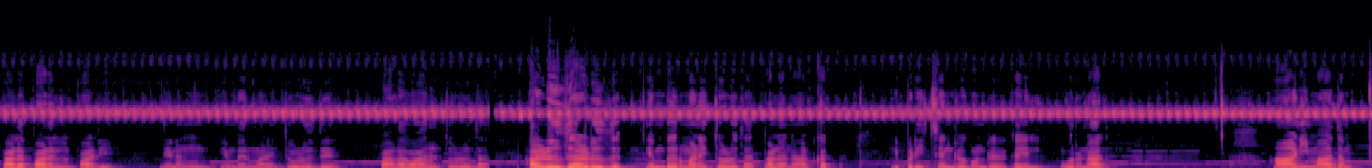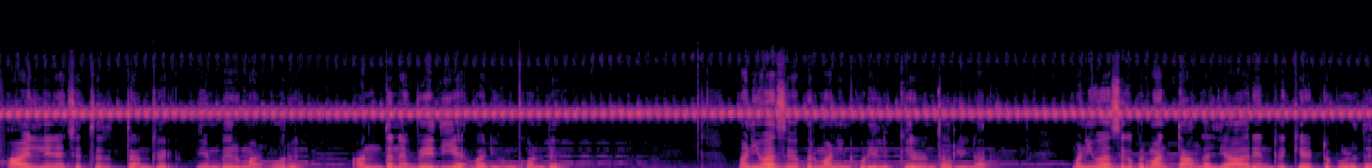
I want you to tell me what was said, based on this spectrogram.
பல பாடல்கள் பாடி தினமும் எம்பெருமானை தொழுது பலவாறு தொழுதார். அழுது அழுது எம்பெருமானை தொழுதார் பல நாட்கள். இப்படி சென்று கொண்டிருக்கையில் ஒரு நாள் ஆனி மாதம் ஆயிலி நட்சத்திரத்தன்று எம்பெருமான் ஒரு அந்தன வேதிய வடிவம் கொண்டு மணிவாசக பெருமானின் குடிலுக்கு எழுந்தருளினார். மணிவாசக பெருமான் தாங்கள் யார் என்று கேட்டபொழுது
